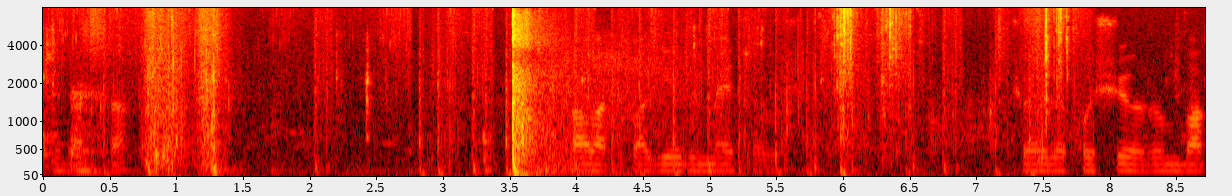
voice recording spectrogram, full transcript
Bir dakika. Salak bagiye binmeye çalış. Şöyle koşuyorum bak.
